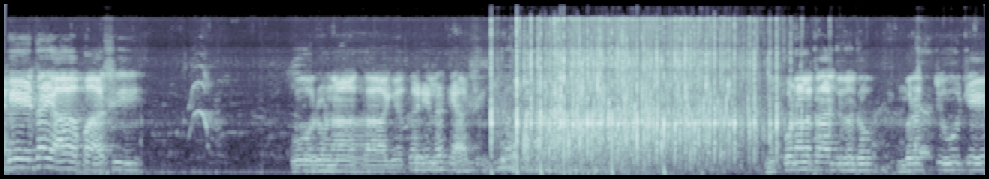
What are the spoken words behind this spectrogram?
हे दया पाशी कोरुणा काय करील त्याशी मग कोणाला त्रास दिला तो? मृत्यूचे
